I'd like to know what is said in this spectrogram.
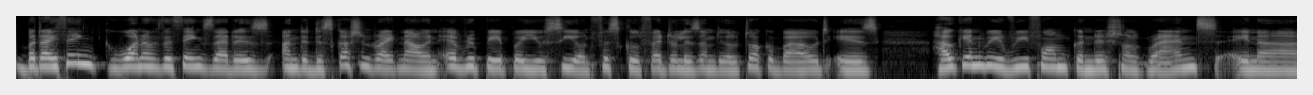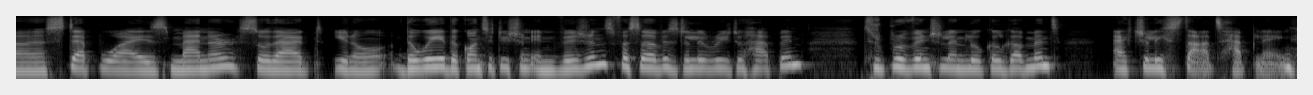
But I think one of the things that is under discussion right now in every paper you see on fiscal federalism they'll talk about is how can we reform conditional grants in a stepwise manner so that you know the way the constitution envisions for service delivery to happen through provincial and local governments actually starts happening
